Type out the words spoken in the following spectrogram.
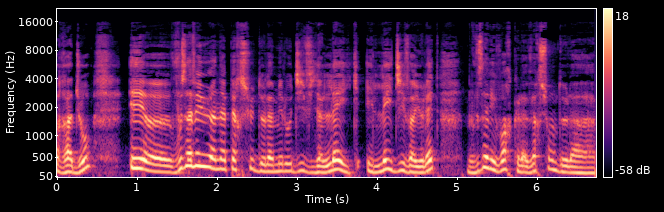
radio. Et euh, vous avez eu un aperçu de la mélodie via Lake et Lady Violet, mais vous allez voir que la version de la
